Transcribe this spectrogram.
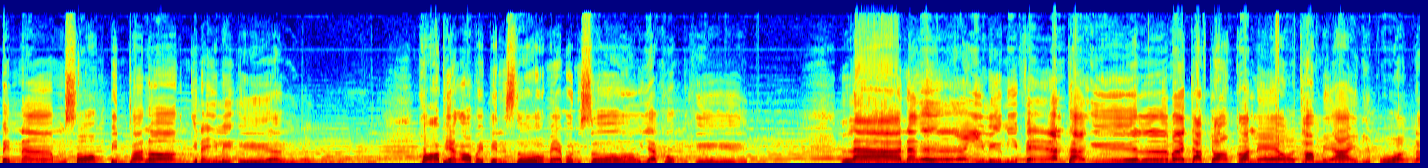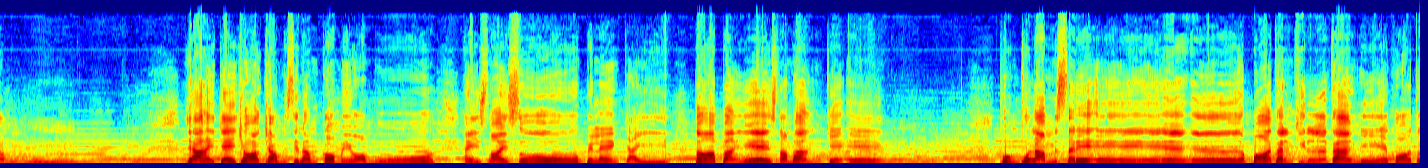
เป็นน้ำสองเป็นพระรองอยู่ในเรื่อง ขอเพียงเอาไปเป็นสู้แม่บุญสู้อย่าขมขืนลานางเอ้ยหรือมีแฟนทางอื่นมาจับจองก้อนแล้วทำไม่อายนี่ปวงน้ำอย่าให้ใจชอกช้ำสิลำก็ไม่หอมหู ให้ซอยสู้เป็นแรงใจ ต่อไปสัมพังแจงผมผู้ล้ำแสดงบ่ท่านคิดทางนี้ขอโท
